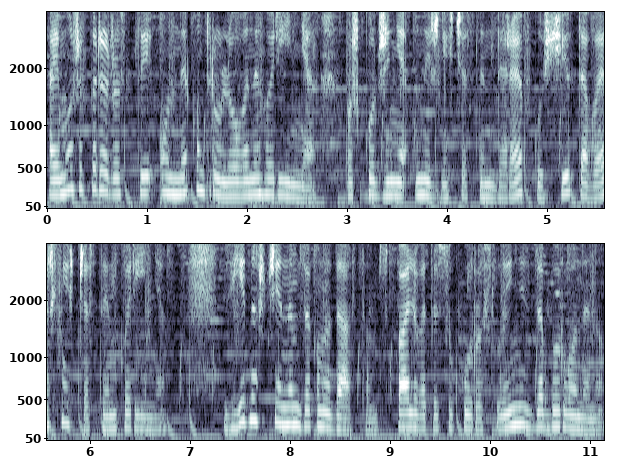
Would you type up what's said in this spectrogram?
а й може перерости у неконтрольоване горіння, пошкодження нижніх частин дерев, кущів та верхніх частин коріння. Згідно з чинним законодавством, спалювати суху рослинність заборонено.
